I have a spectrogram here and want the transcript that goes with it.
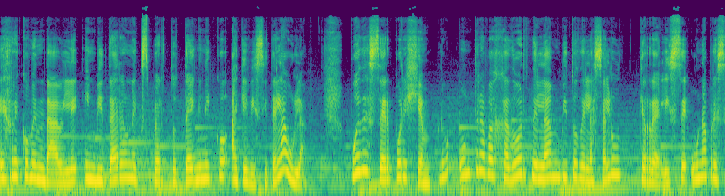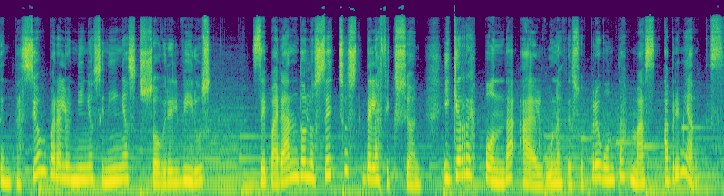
es recomendable invitar a un experto técnico a que visite el aula. Puede ser, por ejemplo, un trabajador del ámbito de la salud que realice una presentación para los niños y niñas sobre el virus, separando los hechos de la ficción y que responda a algunas de sus preguntas más apremiantes.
